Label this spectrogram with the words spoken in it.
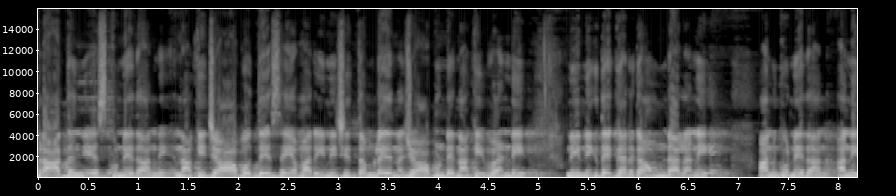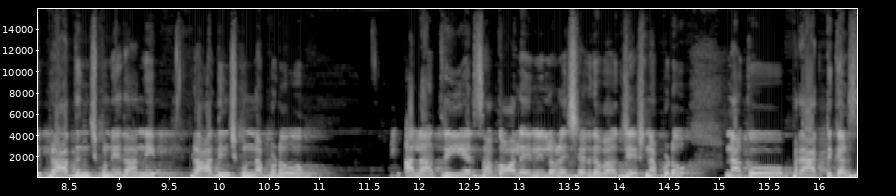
ప్రార్థన చేసుకునేదాన్ని. నాకు ఈ జాబ్ వద్దేసేయ మరి నీ చిత్తంలో ఏదైనా జాబ్ ఉంటే నాకు ఇవ్వండి. నేను నీకు దగ్గరగా ఉండాలని అనుకునేదాన్ని అని ప్రార్థించుకునేదాన్ని. ప్రార్థించుకున్నప్పుడు అలా త్రీ ఇయర్స్ ఆ కాలేజీలో లెక్చరర్గా వర్క్ చేసినప్పుడు నాకు ప్రాక్టికల్స్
